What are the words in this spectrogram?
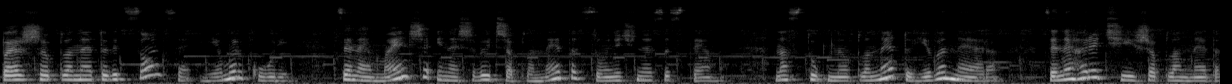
Першою планетою від Сонця є Меркурій. Це найменша і найшвидша планета сонячної системи. Наступною планетою є Венера. Це найгарячіша планета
